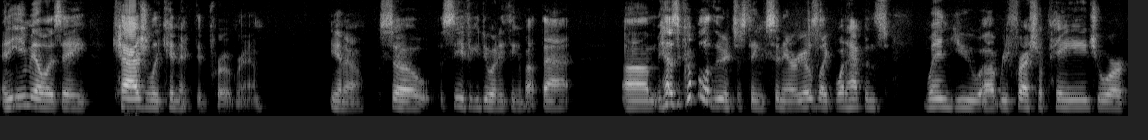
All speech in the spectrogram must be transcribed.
and email is a casually connected program. You know, so see if you can do anything about that. Um, it has a couple other interesting scenarios, like what happens when you uh, refresh a page, or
